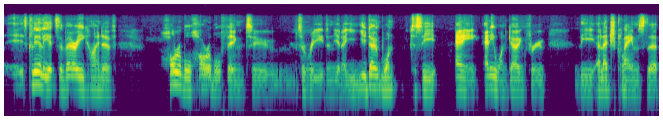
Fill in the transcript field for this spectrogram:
it's clearly it's a very kind of horrible, horrible thing to to read, and you know, you, you don't want to see any anyone going through the alleged claims that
